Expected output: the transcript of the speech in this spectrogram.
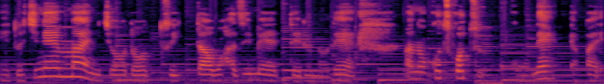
えっ、ー、と、1年前にちょうどツイッターを始めてるので、あの、コツコツ、こうね、やっぱり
